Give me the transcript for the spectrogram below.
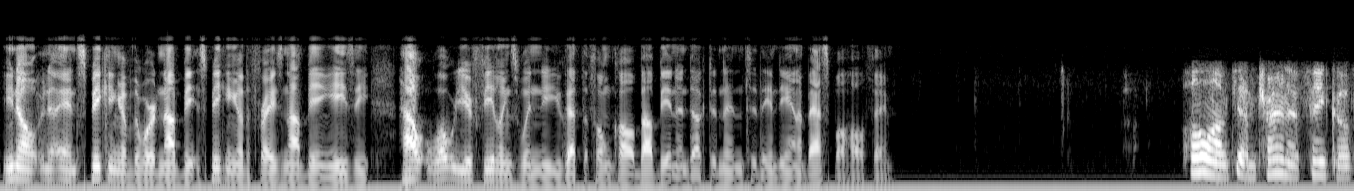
You know, and speaking of the word not be, speaking of the phrase not being easy, how what were your feelings when you got the phone call about being inducted into the Indiana Basketball Hall of Fame? Oh, I'm I'm trying to think of.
